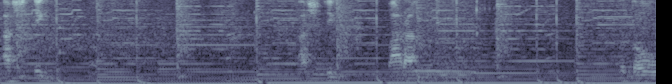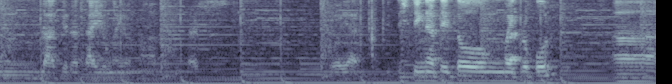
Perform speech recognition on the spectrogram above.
Astig. Astig. Parang totoong vlogger na tayo ngayon mga kagitars. So, ayan. Testing natin itong microphone. Ah,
